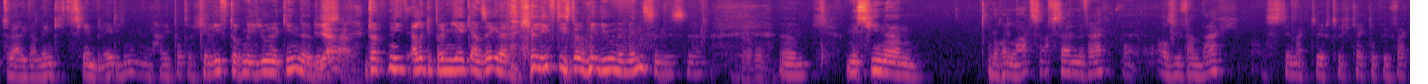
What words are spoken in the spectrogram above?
Terwijl ik dan denk, het is geen belediging. Harry Potter, geliefd door miljoenen kinderen. Dus Ja. dat niet elke premier kan zeggen dat hij geliefd is door miljoenen mensen. Dus, uh, um, misschien um, nog een laatste afsluitende vraag. Uh, als u vandaag als stemacteur terugkijkt op uw vak,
